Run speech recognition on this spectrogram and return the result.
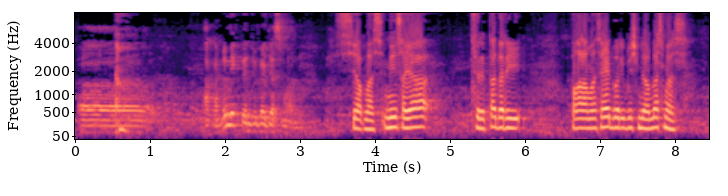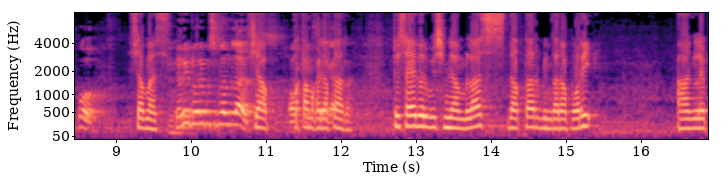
eh, akademik dan juga jasmani. Siap mas. Ini saya cerita dari pengalaman saya 2019 mas. Oh, Siap mas? Dari 2019. Siap. Oke, Pertama kali daftar. Itu saya 2019 daftar Bintara Polri Ah, nilai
